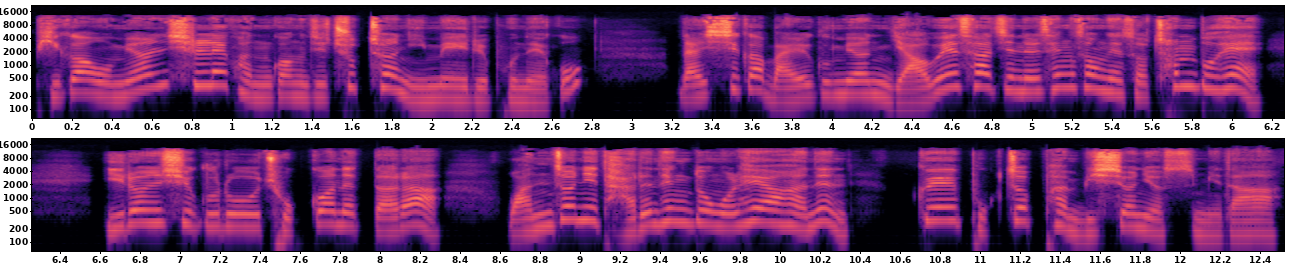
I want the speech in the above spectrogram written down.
비가 오면 실내 관광지 추천 이메일을 보내고 날씨가 맑으면 야외 사진을 생성해서 첨부해 이런 식으로 조건에 따라 완전히 다른 행동을 해야 하는 꽤 복잡한 미션이었습니다.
